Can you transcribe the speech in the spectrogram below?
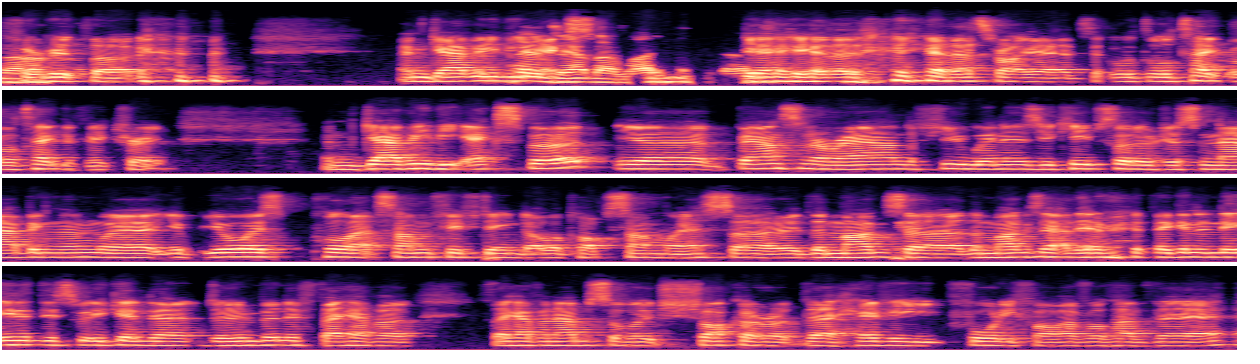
no. for it though. And Gabby, the ex- out that way. Yeah, yeah, that, yeah, that's right. Yeah, we'll, we'll take we'll take the victory. And Gabby, the expert, you're bouncing around a few winners. You keep sort of just nabbing them where you, you always pull out some fifteen dollar pop somewhere. So the mugs are the mugs out there. They're going to need it this weekend at Doomben if they have a if they have an absolute shocker at the heavy forty five. We'll have there.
